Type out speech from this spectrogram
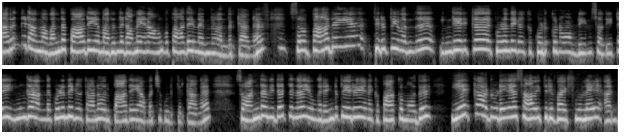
மறந்துடாம வந்த பாதையை மறந்துடாம ஏன்னா அவங்க பாதையில இருந்து வந்திருக்காங்க. சோ பாதைய திருப்பி வந்து இங்க இருக்க குழந்தைகளுக்கு கொடுக்கணும் அப்படின்னு சொல்லிட்டு இங்க அந்த குழந்தைகளுக்கான ஒரு பாதையை அமைச்சு கொடுத்திருக்காங்க. சோ அந்த விதத்துல இவங்க ரெண்டு பேரும் எனக்கு பார்க்கும்போது ஏற்காடுடைய சாவித்திரிபாய் ஃபுலே அண்ட்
